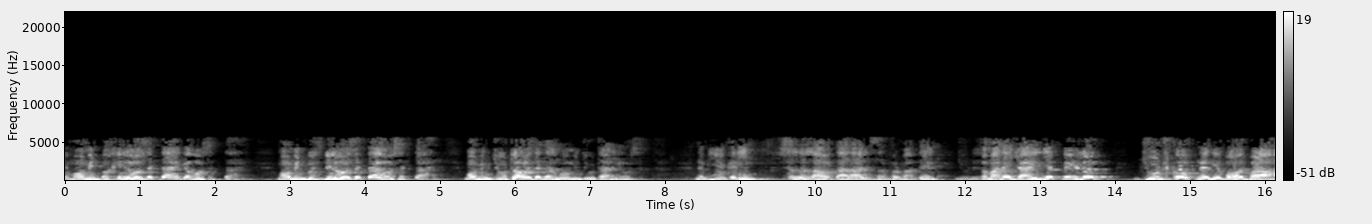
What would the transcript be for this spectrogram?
کہ مومن بخیل ہو سکتا ہے کیا ہو سکتا ہے؟ مومن بزدل ہو سکتا ہے، ہو سکتا ہے۔ مومن جھوٹا ہو سکتا ہے، مومن جھوٹا نہیں ہو سکتا۔ نبی کریم صلی اللہ تعالی علیہ وسلم فرماتے ہیں زمانے جاہلیت میں ہی لوگ جھوٹ کو اپنے لیے بہت بڑا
